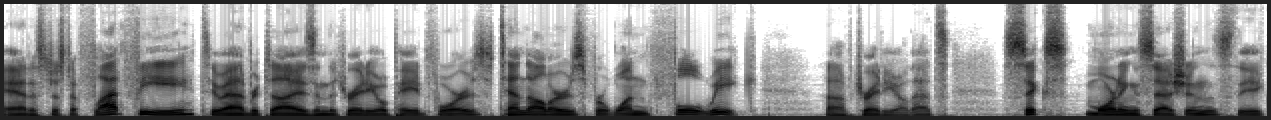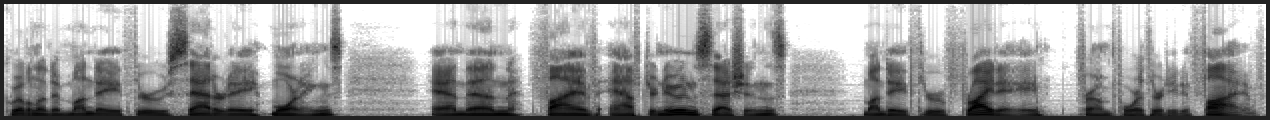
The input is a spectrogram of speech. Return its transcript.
And it's just a flat fee to advertise in the Tradio paid fors. $10 for one full week of Tradio. That's six morning sessions, the equivalent of Monday through Saturday mornings, and then five afternoon sessions, Monday through Friday from 4:30 to 5.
